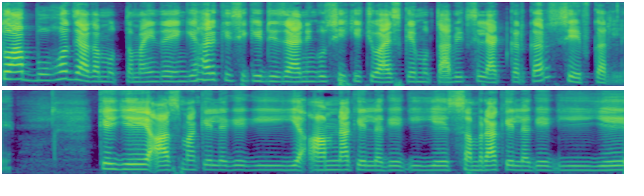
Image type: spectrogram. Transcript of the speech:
तो आप बहुत ज़्यादा मुतमिन रहेंगे। हर किसी की डिज़ाइनिंग उसी की चॉइस के मुताबिक सिलेक्ट कर कर सेव कर लें कि ये आसमा के लगेगी, ये आमना के लगेगी, ये समरा के लगेगी, ये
